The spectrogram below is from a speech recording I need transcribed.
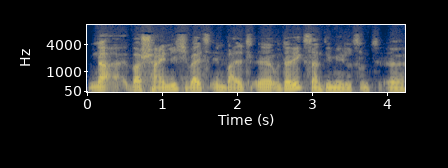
Na, wahrscheinlich, weil es im Wald äh, unterwegs sind, die Mädels. Und äh,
